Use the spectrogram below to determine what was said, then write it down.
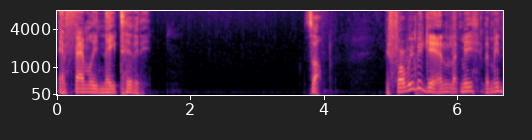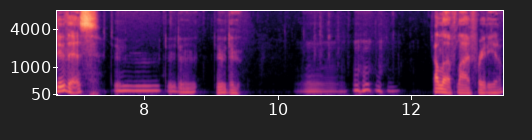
and family nativity. So, before we begin, let me let me do this. I love live radio.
